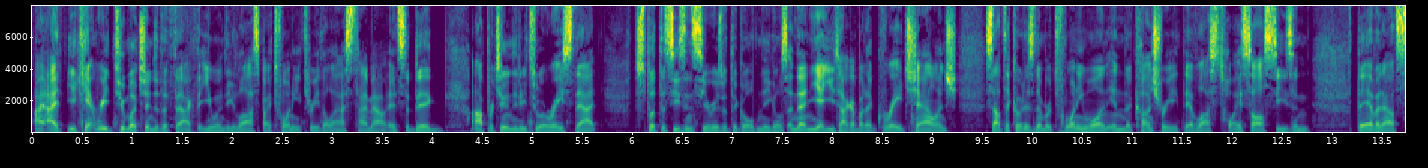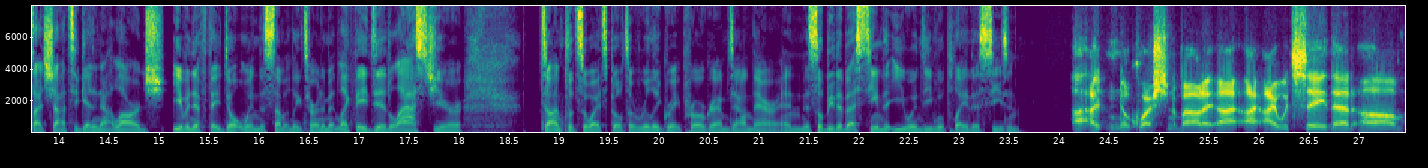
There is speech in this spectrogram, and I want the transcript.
I, I, you can't read too much into the fact that UND lost by 23 the last time out. It's a big opportunity to erase that, split the season series with the Golden Eagles, and then yeah, you talk about a great challenge. South Dakota is number 21 in the country. They've lost twice all season. They have an outside shot to get an at large, even if they don't win the Summit League tournament like they did last year. Dawn Plitzuweit built a really great program down there, and this will be the best team that UND will play this season. Uh, no question about it. I, I would say that. Um,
